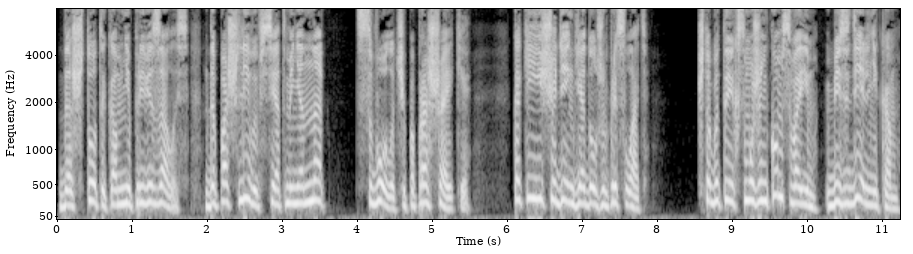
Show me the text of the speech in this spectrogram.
«Да что ты ко мне привязалась? Да пошли вы все от меня на... сволочи попрошайки! Какие еще деньги я должен прислать? Чтобы ты их с муженьком своим, бездельником...»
